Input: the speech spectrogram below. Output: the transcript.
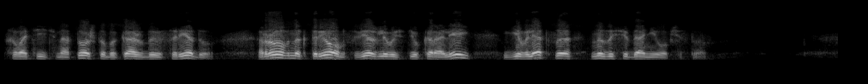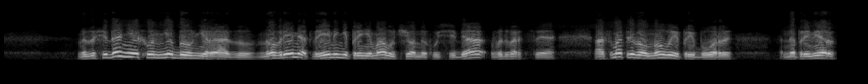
хватить на то, чтобы каждую среду ровно к трем с вежливостью королей являться на заседании общества. На заседаниях он не был ни разу, но время от времени принимал ученых у себя во дворце, осматривал новые приборы, например,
